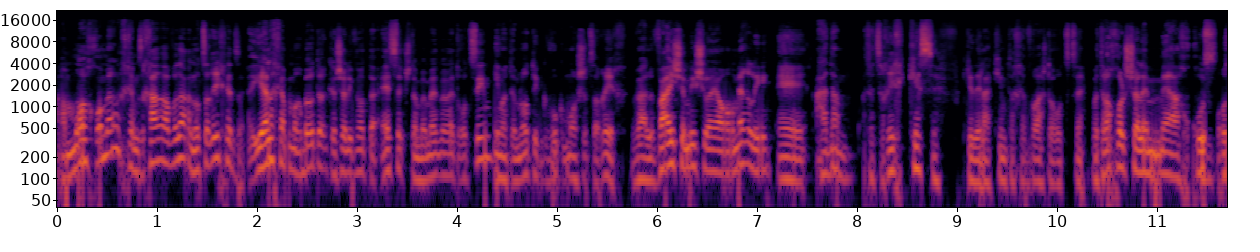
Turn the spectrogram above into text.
המוח אומר לכם זה חרא עבודה, אני לא צריך את זה. יהיה לכם הרבה יותר קשה לבנות את העסק שאתם באמת באמת רוצים, אם אתם לא תגבו כמו שצריך. והלוואי שמישהו היה אומר לי, אה, אדם, אתה צריך כסף. כדי להקים את החברה שאתה רוצה. ואתה לא יכול לשלם 100% או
